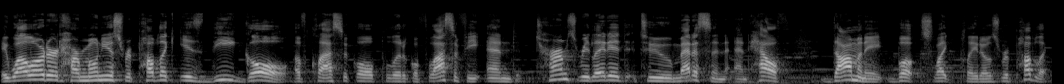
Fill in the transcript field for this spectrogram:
A well-ordered, harmonious republic is the goal of classical political philosophy, and terms related to medicine and health dominate books like Plato's Republic.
